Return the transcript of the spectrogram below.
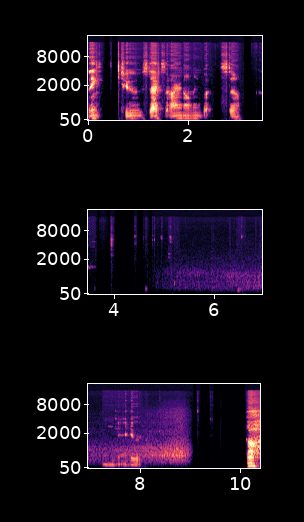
I think two stacks of iron only, but still. Okay, here we go. Oh.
